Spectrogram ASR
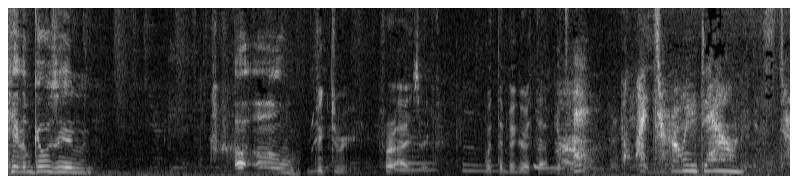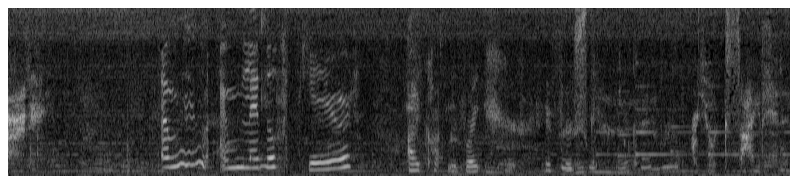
Caleb goes in. Uh oh! Victory for Isaac with the bigger thumb. The lights are going down. It's starting. I'm, I'm a little scared. I caught you right here. If you're scared, okay? Are you excited?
